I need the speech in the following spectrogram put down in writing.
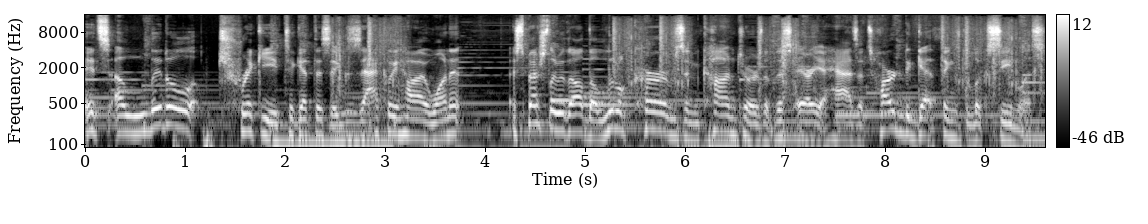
It's a little tricky to get this exactly how I want it, Especially with all the little curves and contours that this area has, it's hard to get things to look seamless.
